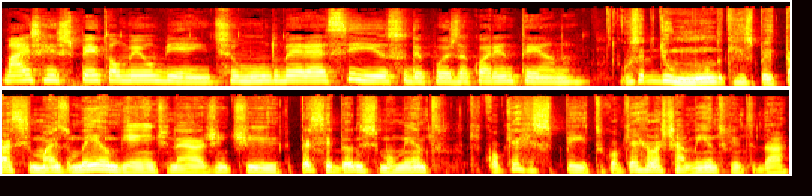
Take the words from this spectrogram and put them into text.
Mais respeito ao meio ambiente. O mundo merece isso depois da quarentena. Gostaria de um mundo que respeitasse mais o meio ambiente, né? A gente percebeu nesse momento que qualquer respeito, qualquer relaxamento que a gente dá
